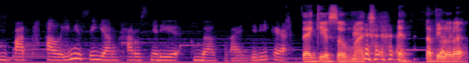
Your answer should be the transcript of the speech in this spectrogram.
empat hal ini sih yang harusnya dikembangkan. Jadi kayak Thank you so much. eh, tapi Laura,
